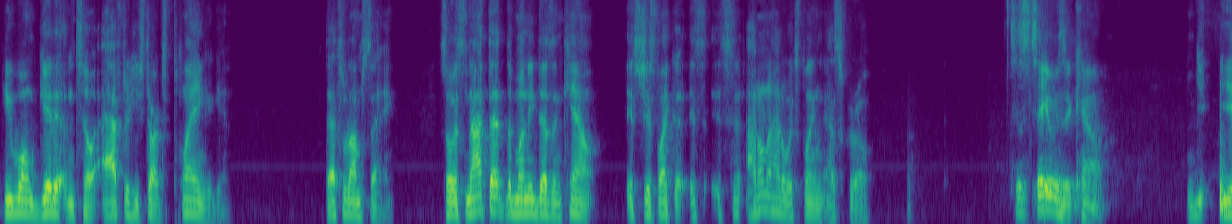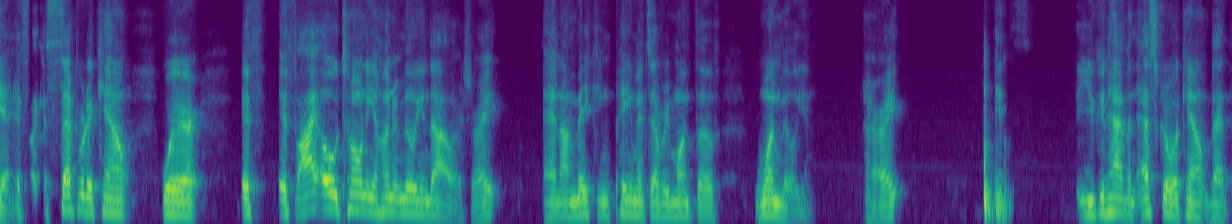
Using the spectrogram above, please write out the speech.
He won't get it until after he starts playing again. That's what I'm saying. So it's not that the money doesn't count. It's just like a it's it's I don't know how to explain escrow. It's a savings account. Y- Yeah, it's like a separate account where if if I owe Tony a hundred million dollars, right, and I'm making payments every month of one million, all right, it's you can have an escrow account that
